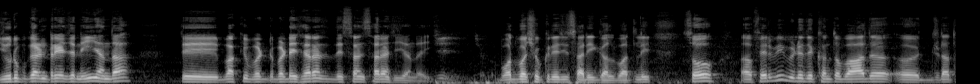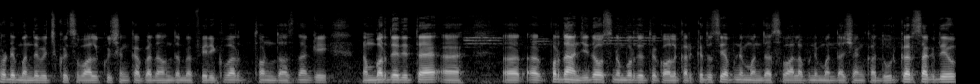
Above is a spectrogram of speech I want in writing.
ਯੂਰਪ ਕੰਟਰੀਆਂ 'ਚ ਨਹੀਂ ਜਾਂਦਾ ਤੇ ਬਾਕੀ ਵੱਡ- ਸ਼ਹਿਰਾਂ 'ਚ ਦੇਸ਼ਾਂ 'ਚ ਸਾਰਿਆਂ 'ਚ ਜਾਂਦਾ ਜੀ। ਬਹੁਤ ਬਹੁਤ ਸ਼ੁਕਰੀਆ ਜੀ ਸਾਰੀ ਗੱਲਬਾਤ ਲਈ। ਸੋ ਫਿਰ ਵੀ ਵੀਡੀਓ ਦੇਖਣ ਤੋਂ ਬਾਅਦ ਜਿਹੜਾ ਤੁਹਾਡੇ ਮਨ ਦੇ ਵਿੱਚ ਕੋਈ ਸਵਾਲ, ਕੋਈ ਸ਼ੰਕਾ ਪੈਦਾ ਹੁੰਦਾ, ਮੈਂ ਫਿਰ ਇੱਕ ਵਾਰ ਤੁਹਾਨੂੰ ਦੱਸਦਾ ਕਿ ਨੰਬਰ ਦੇ ਦਿੱਤਾ ਹੈ ਪ੍ਰਧਾਨ ਜੀ ਦਾ ਉਸ ਨੰਬਰ ਦੇ ਉੱਤੇ ਕਾਲ ਕਰਕੇ ਤੁਸੀਂ ਆਪਣੇ ਮਨ ਦਾ ਸਵਾਲ, ਆਪਣੇ ਮਨ ਦਾ ਸ਼ੰਕਾ ਦੂਰ ਕਰ ਸਕਦੇ ਹੋ।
